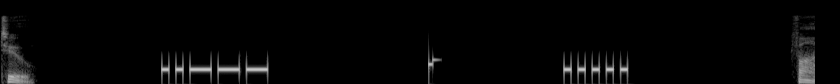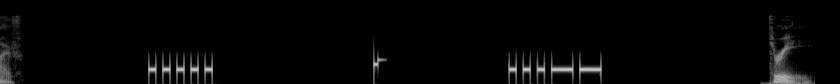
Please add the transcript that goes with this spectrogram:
2. 5. 3.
